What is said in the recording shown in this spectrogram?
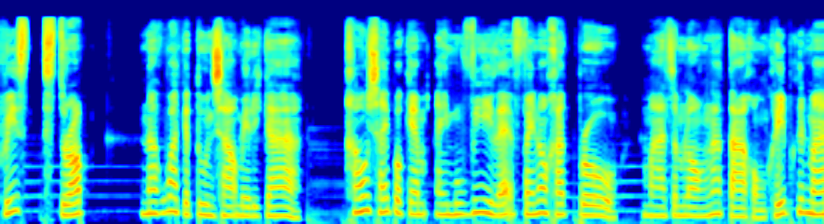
คริสสตรอปนักวาดการ์ตูนชาวอเมริกา เขาใช้โปรแกรม iMovie และ Final Cut Pro มาจำลองหน้าตาของคลิปขึ้นมา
